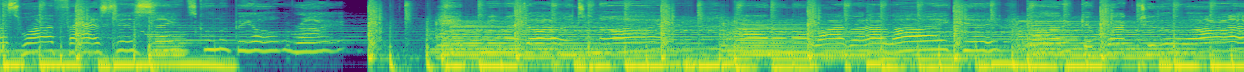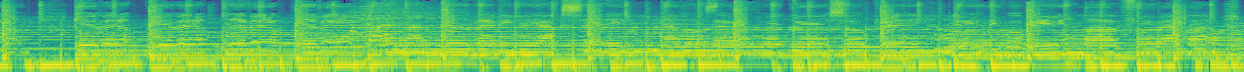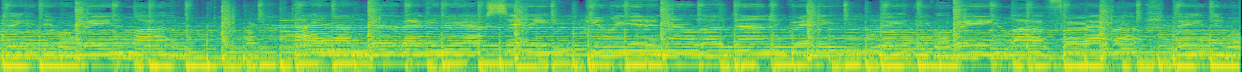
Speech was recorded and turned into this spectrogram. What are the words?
That's why fast is saying it's gonna be alright.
